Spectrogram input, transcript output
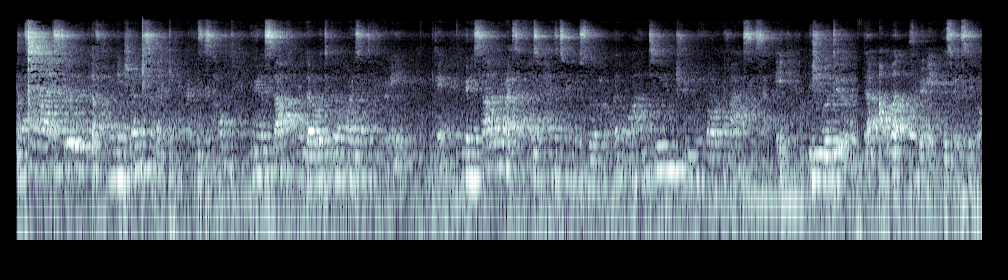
So now let's do a little bit of combination so that you can practice this home. You're going to start with the vertical horizontal eight. Okay? You're going to start on the right side, so hands are going to slowly open. One, two, three, four, five, six, seven, eight. Which you will do the outward eight this way. So you go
